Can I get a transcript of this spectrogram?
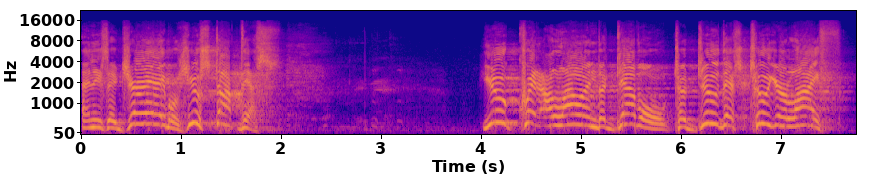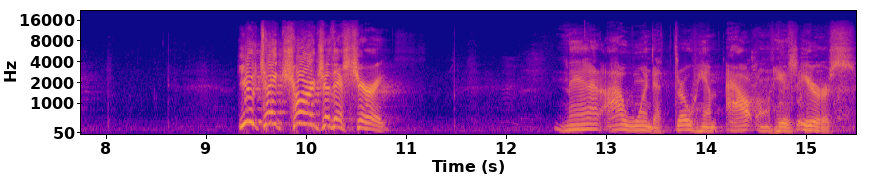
and he said, Jerry Ables, you stop this. You quit allowing the devil to do this to your life. You take charge of this, Jerry. Man, I wanted to throw him out on his ears.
